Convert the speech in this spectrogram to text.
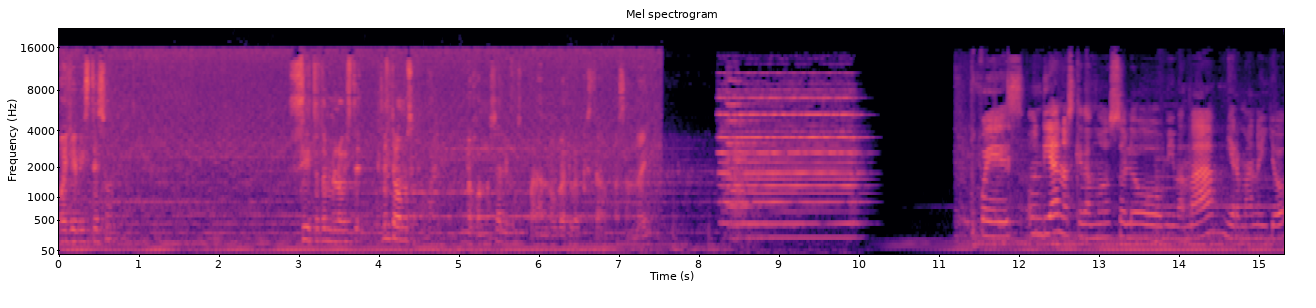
oye, ¿viste eso? Sí, tú también lo viste. Vente, vamos a comer. Mejor no salimos para no ver lo que estaba pasando ahí. Pues un día nos quedamos solo mi mamá, mi hermano y yo.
